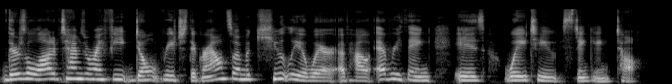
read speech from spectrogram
there's a lot of times where my feet don't reach the ground. So I'm acutely aware of how everything is way too stinking tall.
